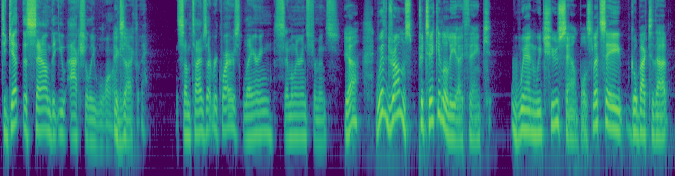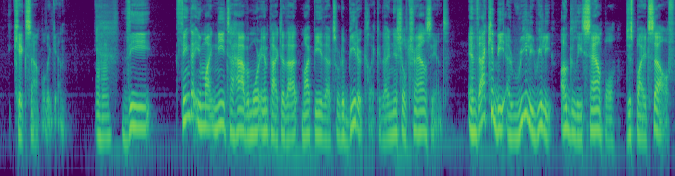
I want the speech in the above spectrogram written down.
to get the sound that you actually want. Exactly. Sometimes that requires layering similar instruments. Yeah. With drums, particularly, I think, when we choose samples, let's say go back to that kick sample again. Mm-hmm. The thing that you might need to have a more impact of that might be that sort of beater click, that initial transient. And that can be a really, really ugly sample just by itself.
